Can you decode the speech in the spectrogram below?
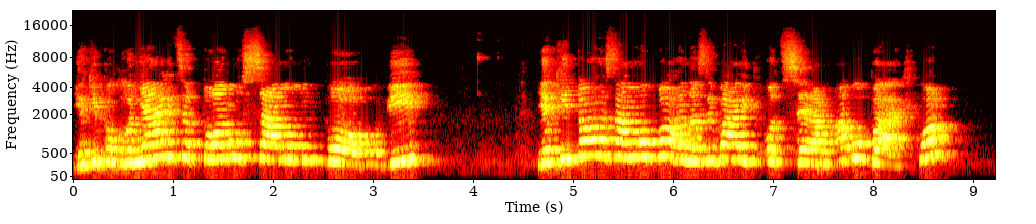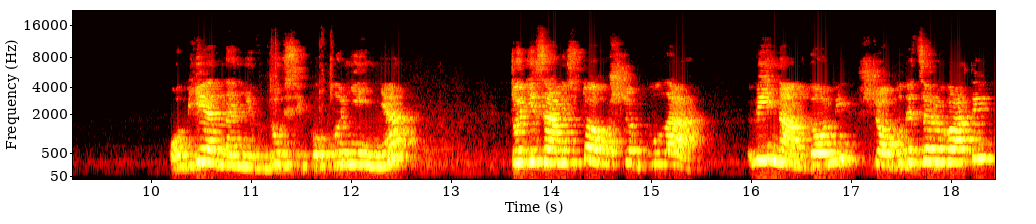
які поклоняються тому самому Богові, які того самого Бога називають Отцем або батьком, об'єднані в дусі поклоніння, тоді замість того, щоб була війна в домі, що буде царувати?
